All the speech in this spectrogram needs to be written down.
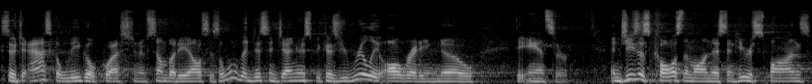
So to ask a legal question of somebody else is a little bit disingenuous because you really already know the answer. And Jesus calls them on this and he responds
